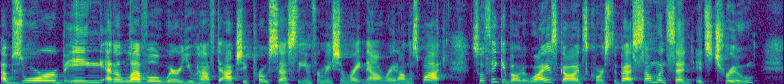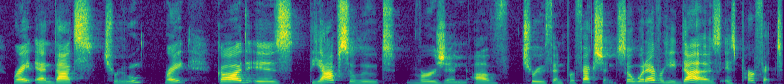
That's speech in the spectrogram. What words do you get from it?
absorbing at a level where you have to actually process the information right now, right on the spot. So think about it. Why is God's course the best? Someone said it's true, right? And that's true, right? God is the absolute version of truth and perfection. So whatever he does is perfect.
